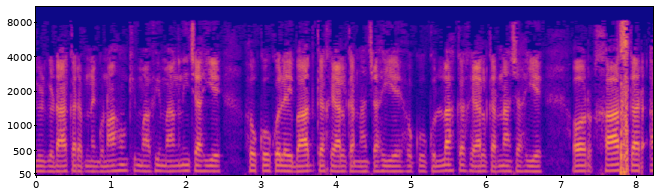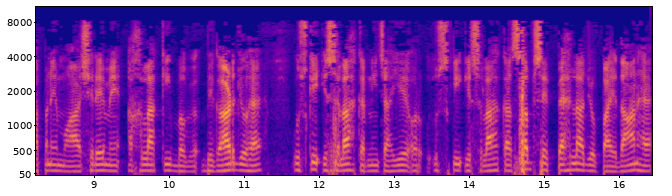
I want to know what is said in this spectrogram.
گڑ گڑا کر اپنے گناہوں کی معافی مانگنی چاہیے، حقوق العباد کا خیال کرنا چاہیے، حقوق اللہ کا خیال کرنا چاہیے اور خاص کر اپنے معاشرے میں اخلاقی بگاڑ جو ہے اس کی اصلاح کرنی چاہیے اور اس کی اصلاح کا سب سے پہلا جو پائیدان ہے،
